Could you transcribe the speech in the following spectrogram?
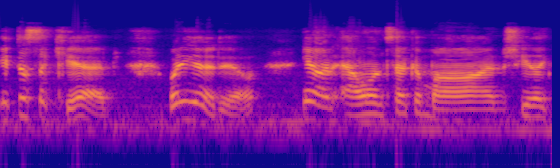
He's just a kid. What are you gonna do? You know, and Ellen took him on. She like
